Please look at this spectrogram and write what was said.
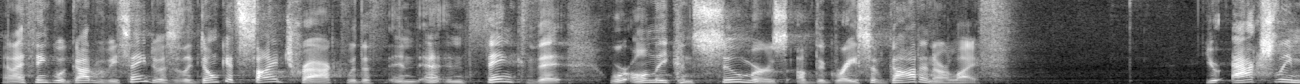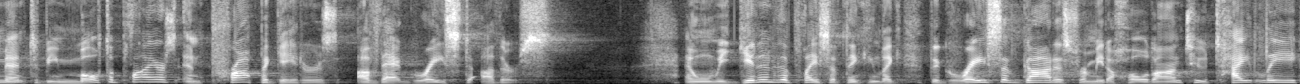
And I think what God would be saying to us is like, don't get sidetracked with the, and, and think that we're only consumers of the grace of God in our life. You're actually meant to be multipliers and propagators of that grace to others. And when we get into the place of thinking like the grace of God is for me to hold on to tightly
